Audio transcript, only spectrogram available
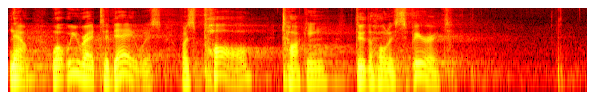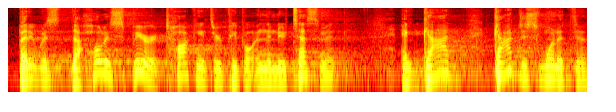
Now, what we read today was, was Paul talking through the Holy Spirit. But it was the Holy Spirit talking through people in the New Testament. And God, God just wanted to,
